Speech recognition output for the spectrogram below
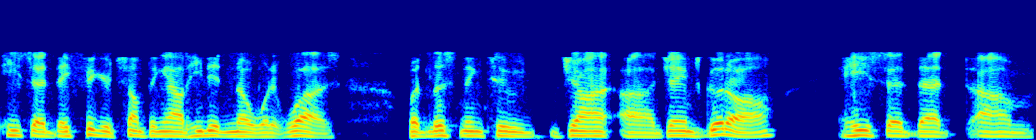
he said they figured something out. He didn't know what it was, but listening to John uh, James Goodall, he said that um,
